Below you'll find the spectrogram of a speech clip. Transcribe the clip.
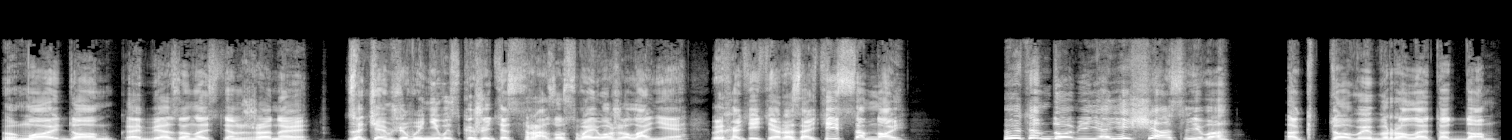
«В мой дом, к обязанностям жены. Зачем же вы не выскажете сразу своего желания? Вы хотите разойтись со мной?» «В этом доме я несчастлива». «А кто выбрал этот дом?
